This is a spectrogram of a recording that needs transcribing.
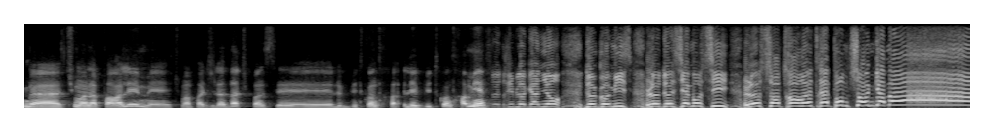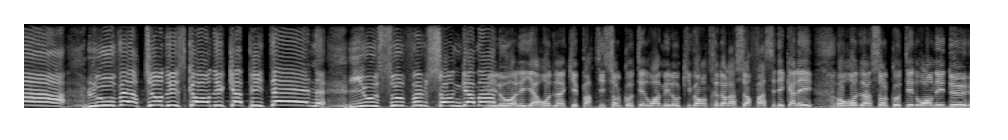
Bah, tu m'en as parlé, mais tu m'as pas dit la date. Je pense que c'est le but contre les buts contre Amiens. Le dribble gagnant de Gomis, le deuxième aussi. Le centre en retrait pour Mchangama L'ouverture du score du capitaine Youssouf Mchangama. Melo, allez, il y a Rodelin qui est parti sur le côté droit. Melo qui va entrer dans la surface et décalé. Rodelin sur le côté droit, on est deux.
